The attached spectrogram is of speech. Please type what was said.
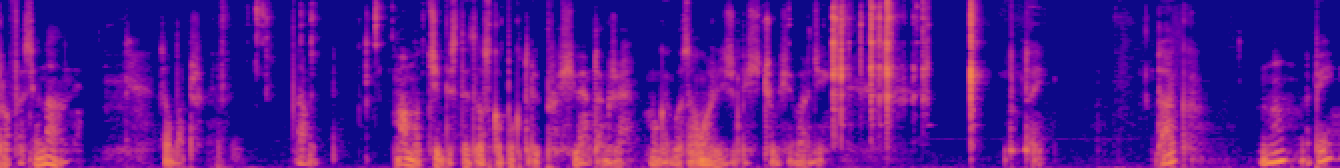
profesjonalny. Zobacz. Nawet Mam od ciebie stetoskop, o który prosiłem, także mogę go założyć, żebyś czuł się bardziej. Tutaj. Tak? No, lepiej?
